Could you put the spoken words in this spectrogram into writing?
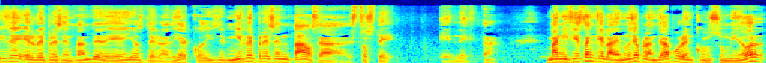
Dice el representante de ellos, de la Diaco, dice, mi representado, o sea, estos de Electra, manifiestan que la denuncia planteada por el consumidor,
